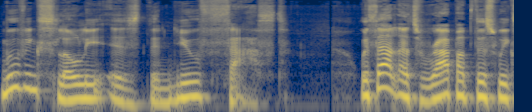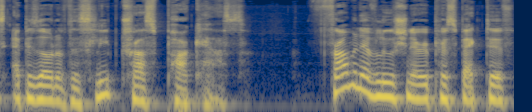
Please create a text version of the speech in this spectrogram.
moving slowly is the new fast. With that, let's wrap up this week's episode of the Sleep Trust podcast. From an evolutionary perspective,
